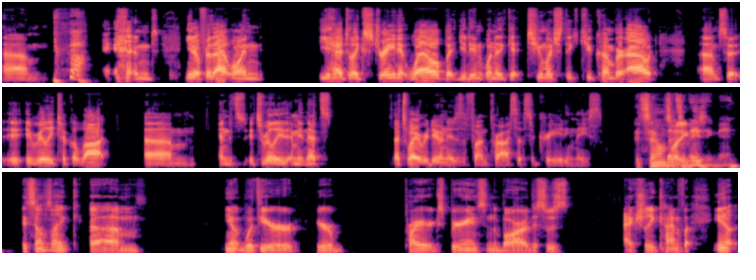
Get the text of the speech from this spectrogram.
Um, and you know, for that one, you had to like strain it well, but you didn't want to get too much of the cucumber out. Um, so it, it really took a lot. Um, and it's it's really, I mean, that's that's why we're doing it as a fun process of creating these. It sounds That's like amazing, man. it sounds like um you know with your your prior experience in the bar this was actually kind of like you know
